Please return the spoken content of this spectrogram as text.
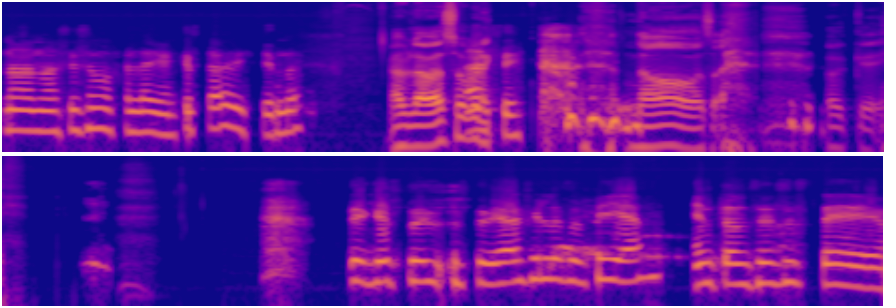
No, no, sí se me fue el avión. ¿Qué estaba diciendo? Hablaba Ah, sobre... sí. No, o sea, ok. Sí, que estu- estudiaba filosofía. Entonces, este,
